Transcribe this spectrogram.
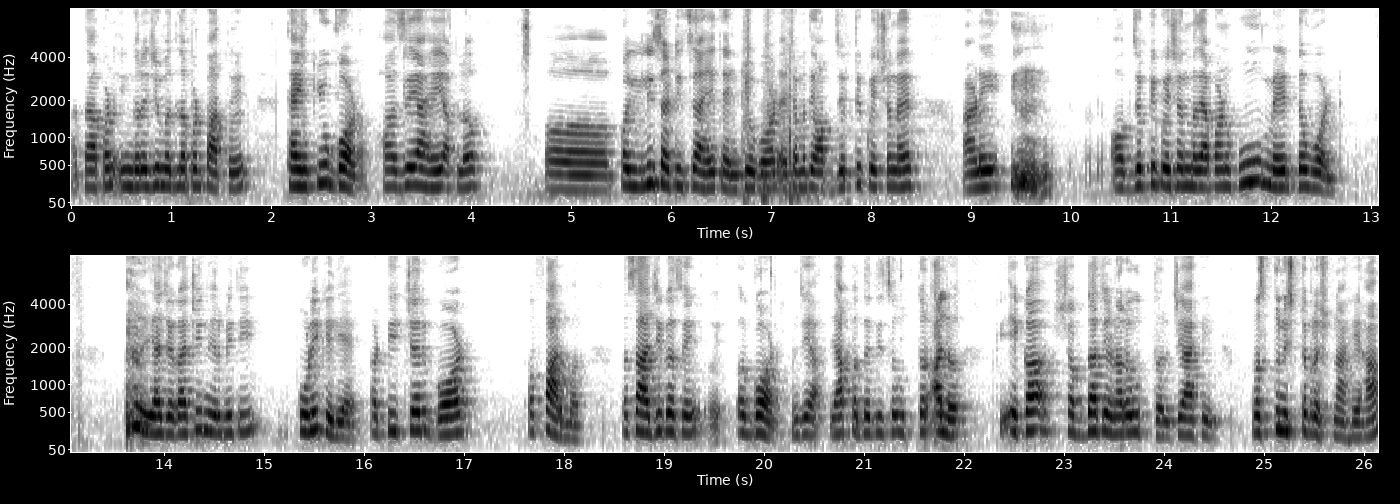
आता आपण इंग्रजीमधलं पण पाहतोय. थँक्यू गॉड हा जे आहे आपलं पहिलीसाठीचं आहे थँक्यू गॉड याच्यामध्ये ऑब्जेक्टिव्ह क्वेश्चन आहेत. आणि ऑब्जेक्टिव्ह क्वेश्चनमध्ये आपण हू मेड द वर्ल्ड या जगाची निर्मिती कोणी केली आहे? A teacher God a farmer तर साहजिकच आहे अ गॉड म्हणजे या- पद्धतीचं उत्तर आलं की एका शब्दात येणारं उत्तर जे आहे वस्तुनिष्ठ प्रश्न आहे हा.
